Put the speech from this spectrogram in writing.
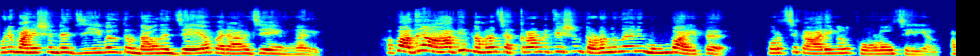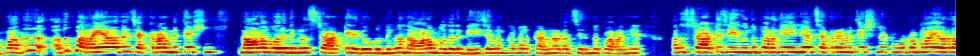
ഒരു മനുഷ്യന്റെ ജീവിതത്തിൽ ഉണ്ടാകുന്ന ജയപരാജയങ്ങൾ. അപ്പൊ അതിന് ആദ്യം നമ്മൾ ചക്ര തുടങ്ങുന്നതിന് മുമ്പായിട്ട് കുറച്ച് കാര്യങ്ങൾ ഫോളോ ചെയ്യണം. അപ്പൊ അത് അത് പറയാതെ ചക്രാമിറ്റേഷൻ നാളെ മുതൽ നിങ്ങൾ സ്റ്റാർട്ട് ചെയ്തോളൂ. നിങ്ങൾ നാളെ മുതൽ ബീജമന്ത്രങ്ങൾ കണ്ണടച്ചിരുന്ന് പറഞ്ഞ് അത് സ്റ്റാർട്ട് ചെയ്യുമെന്ന് പറഞ്ഞു കഴിഞ്ഞാൽ ചക്രാമിറ്റേഷന് പൂർണമായുള്ള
